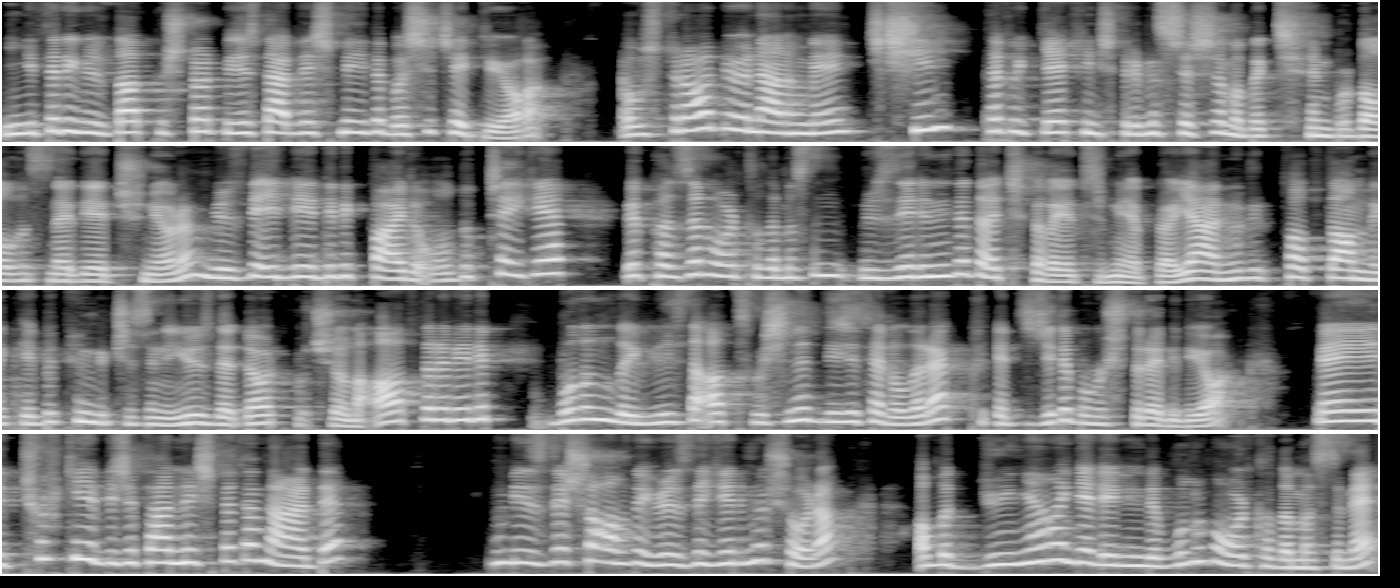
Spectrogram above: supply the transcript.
İngiltere %64 dijitalleşmeyi de başı çekiyor. Avustralya önemli. Çin tabii ki hiçbirimiz şaşırmadık Çin'in burada olmasına diye düşünüyorum. %57'lik payla oldukça iyi ve pazar ortalamasının üzerinde de açık hava yatırımı yapıyor. Yani toplamdaki bütün bütçesinin %4,5'unu altlara verip bunun da %60'ını dijital olarak tüketiciyle buluşturabiliyor. E, Türkiye dijitalleşmede nerede? Bizde şu anda %23 oran ama dünya genelinde bunun ortalaması ne?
